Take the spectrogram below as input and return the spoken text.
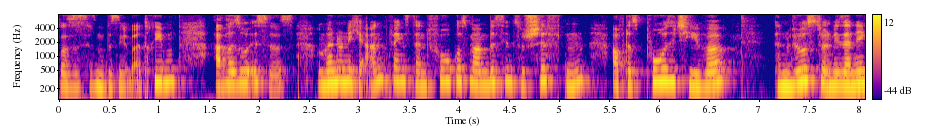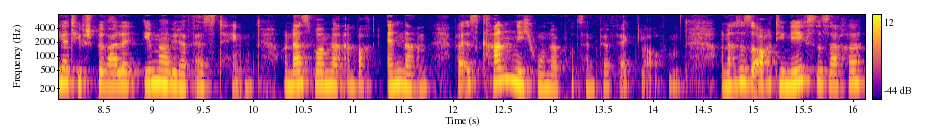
Das ist jetzt ein bisschen übertrieben, aber so ist es. Und wenn du nicht anfängst, deinen Fokus mal ein bisschen zu shiften auf das Positive, dann wirst du in dieser Negativspirale immer wieder festhängen. Und das wollen wir einfach ändern, weil es kann nicht 100% perfekt laufen. Und das ist auch die nächste Sache,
